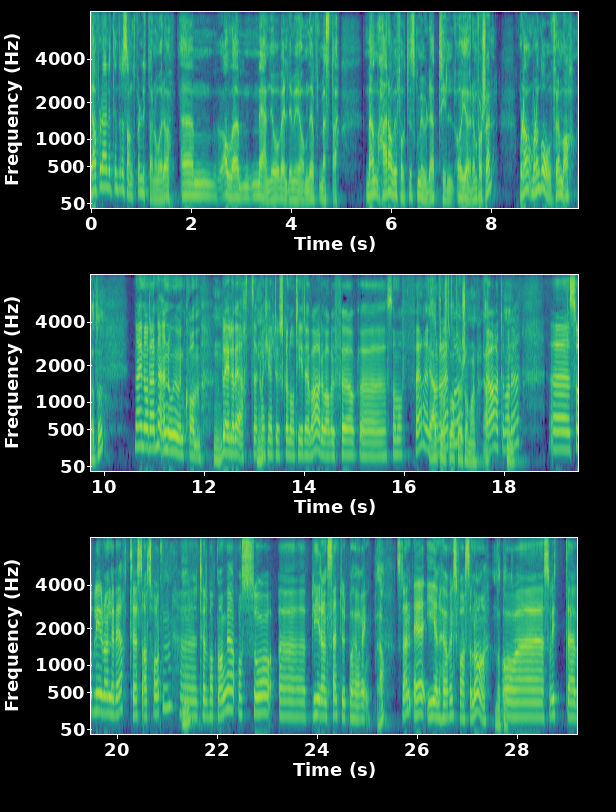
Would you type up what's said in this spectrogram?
Ja, for det er litt interessant for lytterne våre. Um, alle mener jo veldig mye om det meste. Men her har vi faktisk mulighet til å gjøre en forskjell. Hvordan, hvordan går vi frem da, vet du? Nei, når denne NOU-en kom, mm. ble levert, jeg kan mm. ikke helt huske når tid det var, det var vel før uh, sommerferien? Jeg tror det, det var før sommeren. Ja, ja at det var mm. det. Eh, så blir den levert til statsråden, eh, mm. til departementet, og så uh, blir den sendt ut på høring. Ja. Så den er i en høringsfase nå. Nettopp. Og uh, så vidt jeg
